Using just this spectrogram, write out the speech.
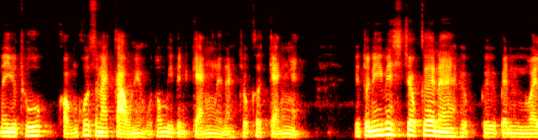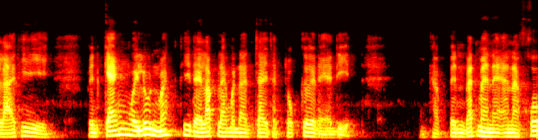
ใน YouTube ของโฆษณาเก่าเนี่ยโหต้องมีเป็นแก๊งเลยนะโจ๊กเกอร์แก๊งเนี่ยคือตัวนี้ไม่ใช่โจ๊กเกอร์นะคือคือเป็นไวร้ายที่เป็นแก๊งวัยรุ่นมั้งที่ได้รับแรงบันดาลใจจากโจ๊กเกอร์ในอดีตนะครับเป็นแบทแมนในอนาคต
